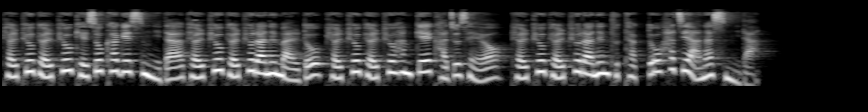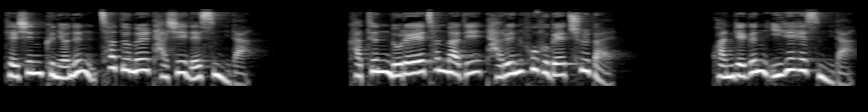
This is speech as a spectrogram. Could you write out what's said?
별표 별표 계속하겠습니다. 별표 별표라는 말도 별표 별표 함께 가주세요. 별표 별표라는 부탁도 하지 않았습니다. 대신 그녀는 첫 음을 다시 냈습니다. 같은 노래의 첫 마디 다른 호흡의 출발. 관객은 이해했습니다.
